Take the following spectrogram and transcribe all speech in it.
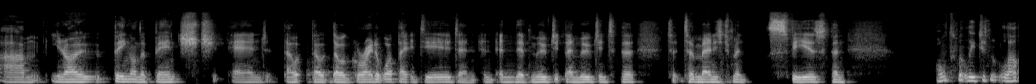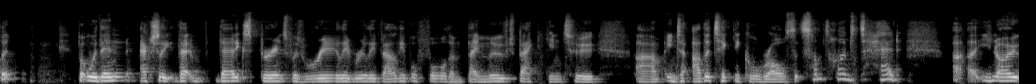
um, you know, being on the bench and they, they, they, were great at what they did and, and, and they've moved it, they moved into to, to management spheres and ultimately didn't love it. But were then actually that that experience was really, really valuable for them. They moved back into um, into other technical roles that sometimes had uh, you know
